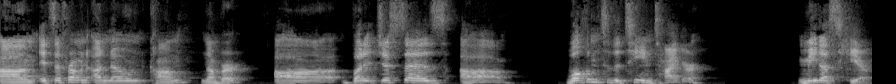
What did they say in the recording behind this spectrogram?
Um, it's a, from an unknown com number, uh, but it just says, uh, "Welcome to the team, Tiger. Meet us here,"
